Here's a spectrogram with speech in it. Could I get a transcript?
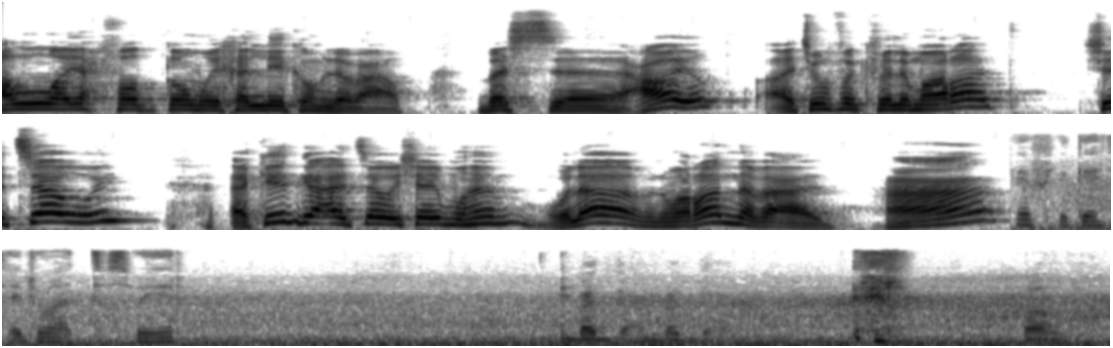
الله يحفظكم ويخليكم لبعض بس آه، عايض أشوفك في الإمارات شو تسوي؟ أكيد قاعد تسوي شيء مهم ولا من ورانا بعد ها؟ كيف لقيت أجواء التصوير؟ نبدع نبدع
